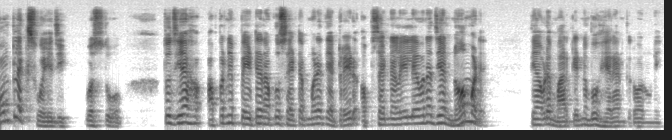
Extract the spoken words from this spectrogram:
કોમ્પ્લેક્સ હોય હજી વસ્તુઓ. તો જ્યાં આપણને પેટર્ન આપણું સેટઅપ મળે, ત્યાં ટ્રેડ અપસાઇડના લઈ લેવાના. જ્યાં ન મળે, ત્યાં આપણે માર્કેટને બહુ હેરાન કરવાનું નહીં.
